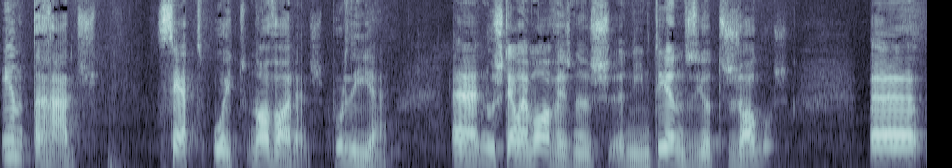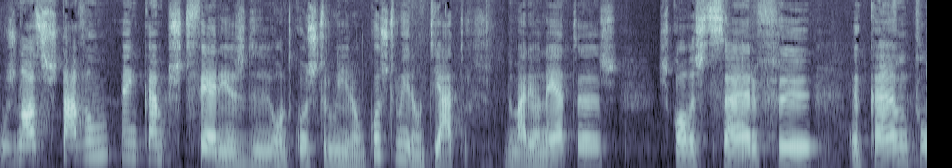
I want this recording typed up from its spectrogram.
enterrados 7, 8, 9 horas por dia uh, nos telemóveis, nos Nintendos e outros jogos, uh, os nossos estavam em campos de férias de onde construíram, construíram teatros de marionetas, escolas de surf, uh, campo,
